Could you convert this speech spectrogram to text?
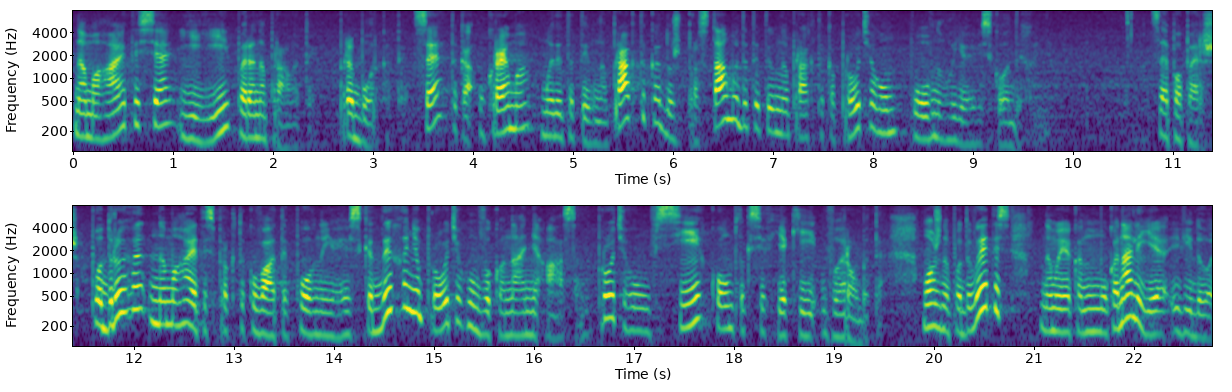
намагайтеся її перенаправити, приборкати. Це така окрема медитативна практика, дуже проста медитативна практика протягом повного йогівського дихання. Це по-перше. По-друге, намагайтесь практикувати повне йогівське дихання протягом виконання асан, протягом всіх комплексів, які ви робите. Можна подивитись на моєму каналі. Є відео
